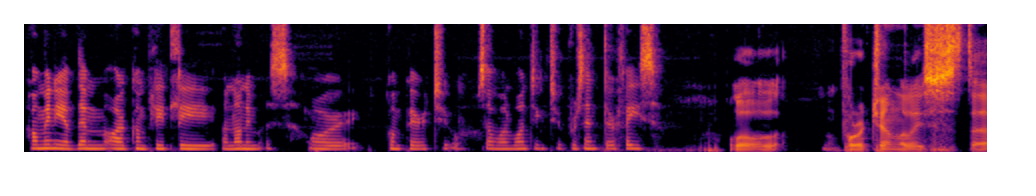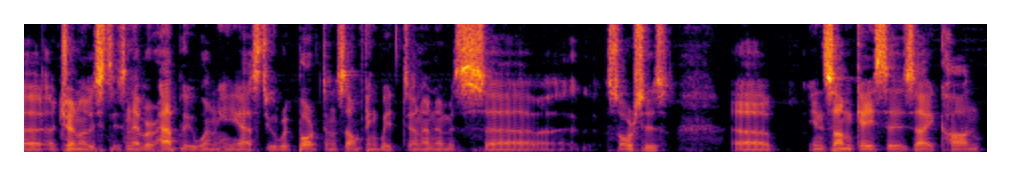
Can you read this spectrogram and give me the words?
how many of them are completely anonymous or compared to someone wanting to present their face? Well, for a journalist, uh, a journalist is never happy when he has to report on something with anonymous uh, sources. Uh, in some cases, I can't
